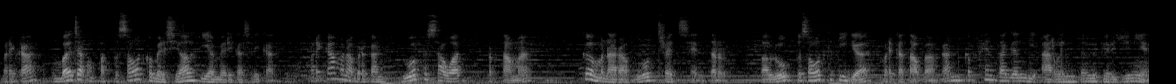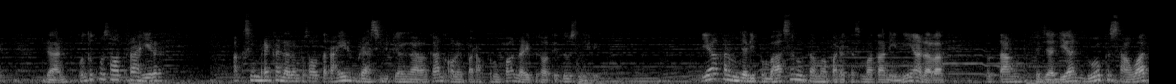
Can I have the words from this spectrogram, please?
Mereka membajak empat pesawat komersial di Amerika Serikat. Mereka menabrakkan dua pesawat pertama ke menara World Trade Center. Lalu pesawat ketiga mereka tabrakan ke Pentagon di Arlington, Virginia. Dan untuk pesawat terakhir, aksi mereka dalam pesawat terakhir berhasil digagalkan oleh para penumpang dari pesawat itu sendiri. Yang akan menjadi pembahasan utama pada kesempatan ini adalah tentang kejadian dua pesawat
